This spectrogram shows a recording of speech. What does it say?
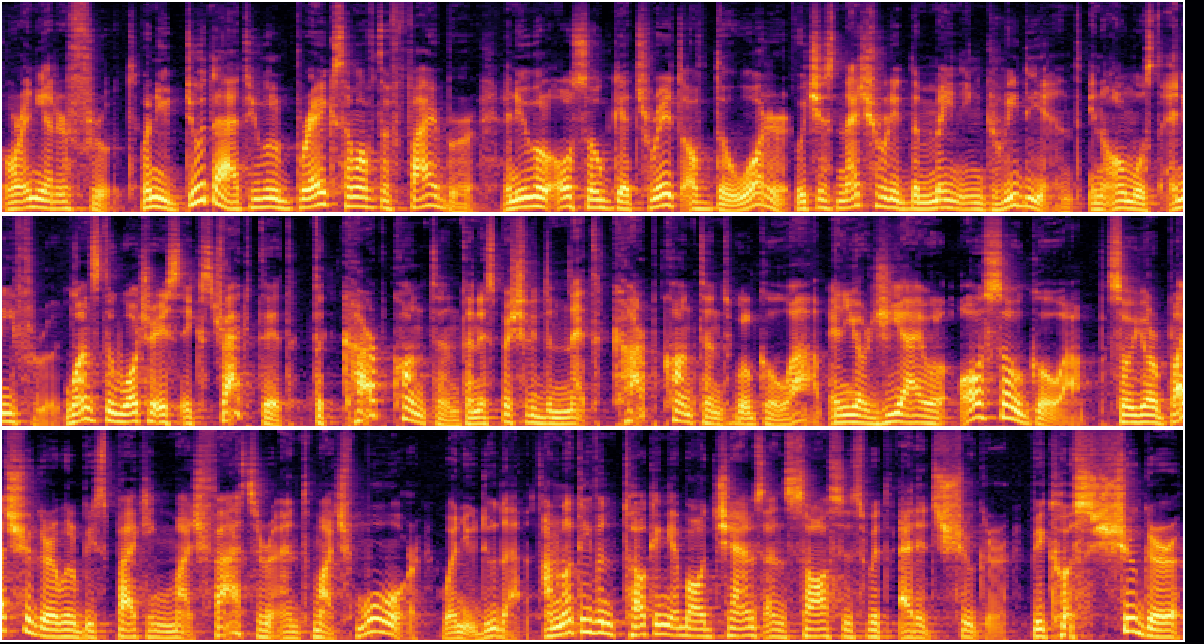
or any other fruit. When you do that, you will break some of the fiber and you will also get rid of the water, which is naturally the main ingredient in almost any fruit. Once the water is extracted, the carb content and especially the net carb content will go up and your GI will also go up. So your blood sugar will be spiking much faster and much more when you do that. I'm not even talking about jams and sauces with added sugar because sugar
